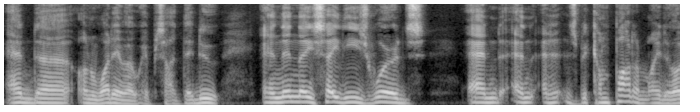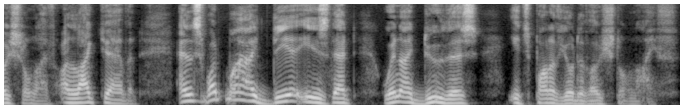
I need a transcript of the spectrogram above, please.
and uh, on whatever website they do, and then they say these words and, and, and it's become part of my devotional life. I like to have it. And it's what my idea is that when I do this, it's part of your devotional life.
